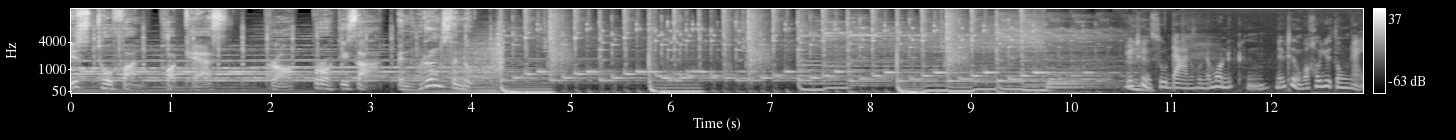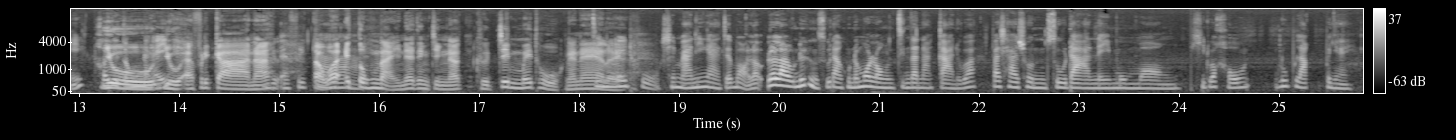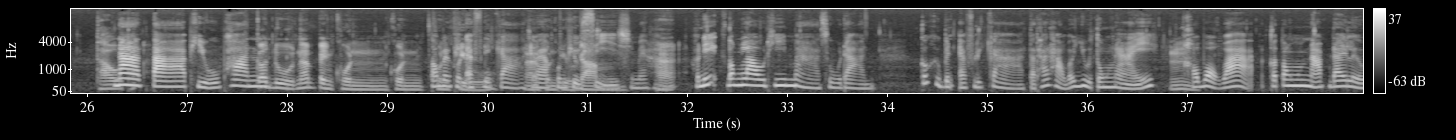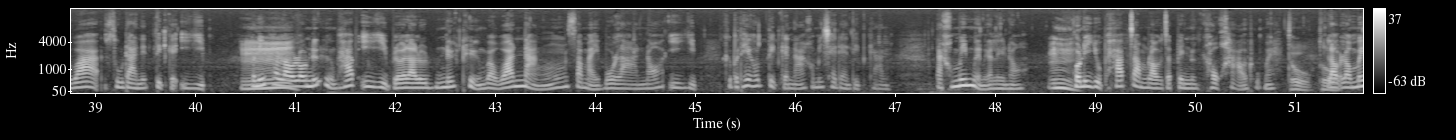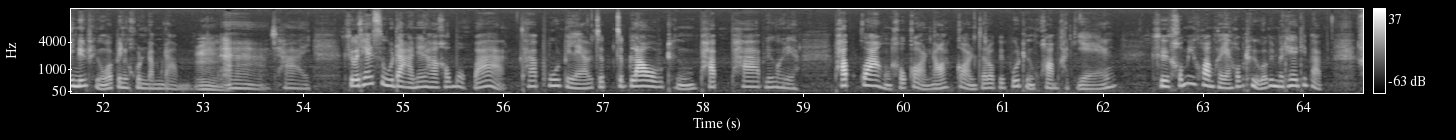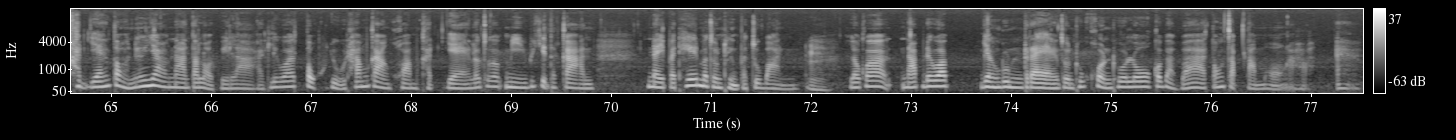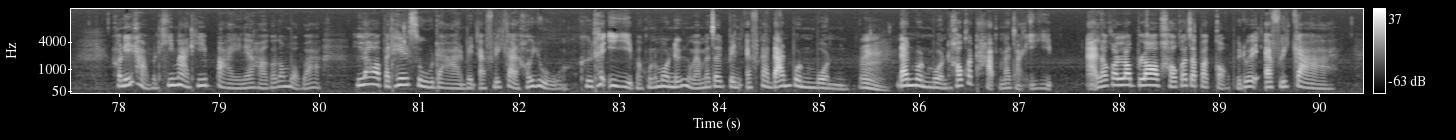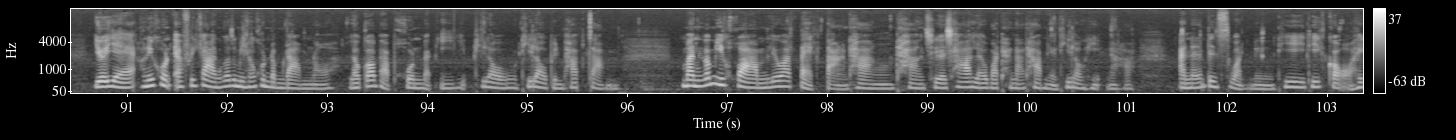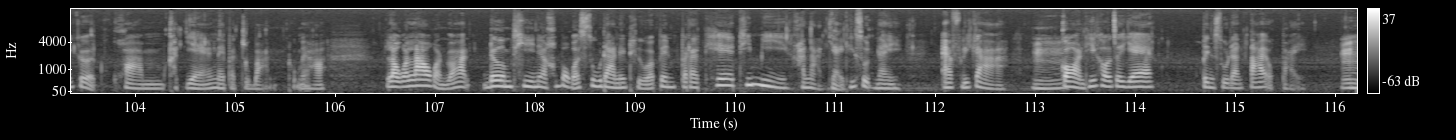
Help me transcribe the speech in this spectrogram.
ฮิสโทฟันพอดแคสต์เพราะประวัติศาสตร์เป็นเรื่องสนุก นึกถึงซูดานคุณน้ำมนต์นึกถึง นึกถึงว่าเขาอยู่ตรงไหนเขาออยู่ยู่ตรงไหน อยู่แอฟริกานะ อยู่แอฟริกา แต่ว่าไอ้ตรงไหนเนี่ยจริง ๆนะคือจิ้มไม่ถูกแน่จริๆงเลย ไม่ถูกใช่ไหมนี่ไงจะบอกแล้วแล้วเรานึกถึงซูดานคุณน้ำมนต์ลองจินตนาการดูว่าประชาชนซูดานในมุมมอง คิดว่าเขารูปลักษณ์เป็นยังไงเท่า หน้าตาผิวพรรณก็ดูน่าเป็นคนคนต้องเป็นคนผิวแอฟริกาใช่ไหมอ่าคนผิวดำสีใช่ไหมคะฮะคราวนี้ต้องเล่าที่มาซูดานก็คือเป็นแอฟริกา แต่ถ้าถามว่าอยู่ตรงไหนอืมเขาบอกว่าก็ต้องนับได้เลยว่าซูดานเนี่ยติดกับอียิปต์วันนี้พอเราเรานึกถึงภาพอียิปต์เวลาเรานึกถึงแบบว่าหนังสมัยโบราณเนาะอียิปต์คือประเทศเขาติดกันนะเขามีชายแดนติดกัน แต่เขาไม่เหมือนกันเลยเนาะอืม คนอียิปต์ภาพจำเราจะเป็นขาวๆถูกไหมถูกถูกเราเราไม่นึกถึงว่าเป็นคนดำอืมๆอ่าใช่ คือประเทศซูดานเนี่ยนะคะเขาบอกว่าถ้าพูดไปแล้วจะจะเล่าถึงภาพภาพเรียกว่าอะไรอะภาพกว้างของเขาก่อนเนาะก่อนจะเราไปพูดถึงความขัดแย้ง คือเขามีความขัดแย้งเขาถือว่าเป็นประเทศที่แบบขัดแย้งต่อเนื่องยาวนานตลอดเวลาเรียกว่าตกอยู่ท่ามกลางความขัดแย้ง แล้วจะมีวิกฤตการณ์ในประเทศมาจนถึงปัจจุบันอืมแล้วก็นับได้ว่ายังรุนแรงจนทุกคนทั่วโลกก็แบบว่าต้องจับตามองอะค่ะอ่า คราวนี้ถามว่าที่มาที่ไปเนี่ยค่ะก็ต้องบอกว่าล่อบประเทศซูดานเป็นแอฟริกาเขาอยู่ คือถ้าอียิปต์อะคุณน้ำมนต์นึกถึงไหมมันจะเป็นแอฟริกาด้านบนบนๆอืมด้านบนบนๆเขาก็ถัดมาจากอียิปต์อะแล้วก็รอบๆเขาก็จะประกอบไปด้วยแอฟริกา เยอะแยะคราวนี้คนแอฟริกามันก็จะมีทั้งคนดำๆเนาะแล้วก็แบบคนแบบอียิปต์ที่เราที่เราเป็นภาพจำมันก็มีความเรียกว่าแตกต่างทางทางเชื้อชาติและวัฒนธรรมอย่างที่เราเห็นนะคะ อันนั้นเป็นส่วนหนึ่งที่ที่ก่อให้เกิดความขัดแย้งในปัจจุบันถูกไหมคะ เราก็เล่าก่อนว่าเดิมทีเนี่ยเขาบอกว่าซูดานเนี่ยถือว่าเป็นประเทศที่มีขนาดใหญ่ที่สุดในแอฟริกาอืมก่อนที่เขาจะแยกเป็นซูดานใต้ออกไป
